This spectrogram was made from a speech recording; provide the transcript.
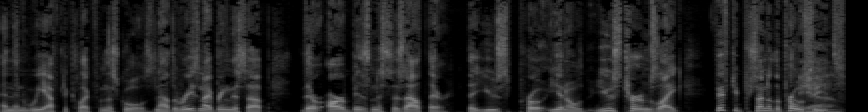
and then we have to collect from the schools. Now, the reason I bring this up, there are businesses out there that use pro, you know, use terms like fifty percent of the proceeds.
